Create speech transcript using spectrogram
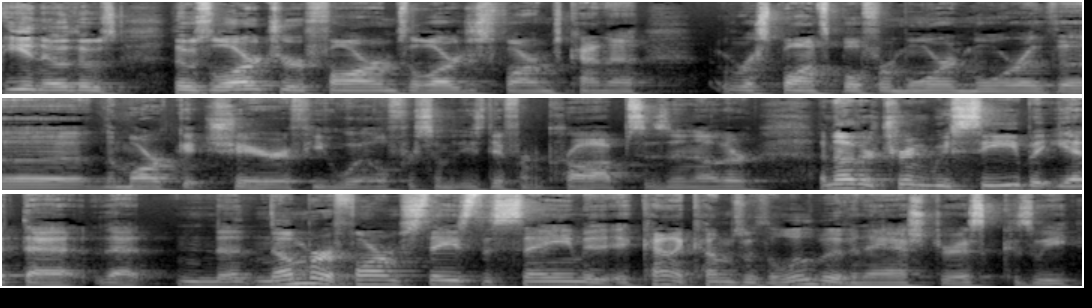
you know those those larger farms the largest farms kind of responsible for more and more of the the market share, if you will, for some of these different crops is another another trend we see. But yet that that n- number of farms stays the same. It, it kind of comes with a little bit of an asterisk because we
